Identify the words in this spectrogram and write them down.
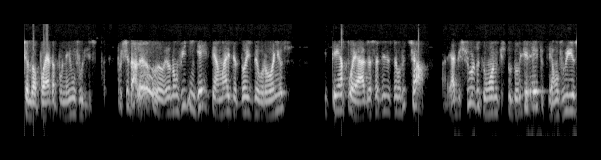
sendo apoiada por nenhum jurista. Por sinal, eu, eu não vi ninguém que tenha mais de dois neurônios que tenha apoiado essa decisão judicial. É absurdo que um homem que estudou direito, que é um juiz,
